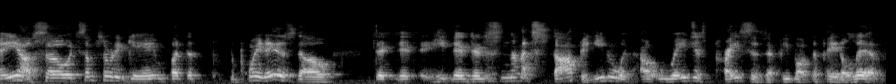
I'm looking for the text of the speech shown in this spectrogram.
and yeah, so it's some sort of game. But the the point is though. They're, they're, they're just not stopping, even with outrageous prices that people have to pay to live.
